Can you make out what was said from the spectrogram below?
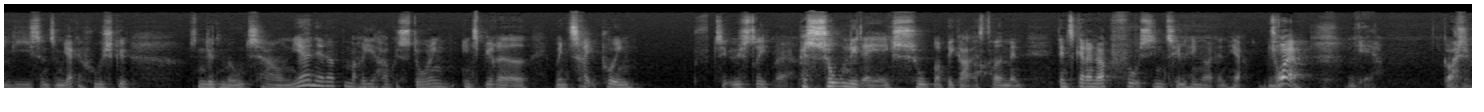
lige sådan som jeg kan huske. Sådan lidt Motown. Ja, netop Maria Hauke Storing inspireret, men tre point til Østrig. Ja. Personligt er jeg ikke super begejstret, men den skal der nok få sine tilhængere, den her. Tror jeg. Ja. Godt,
